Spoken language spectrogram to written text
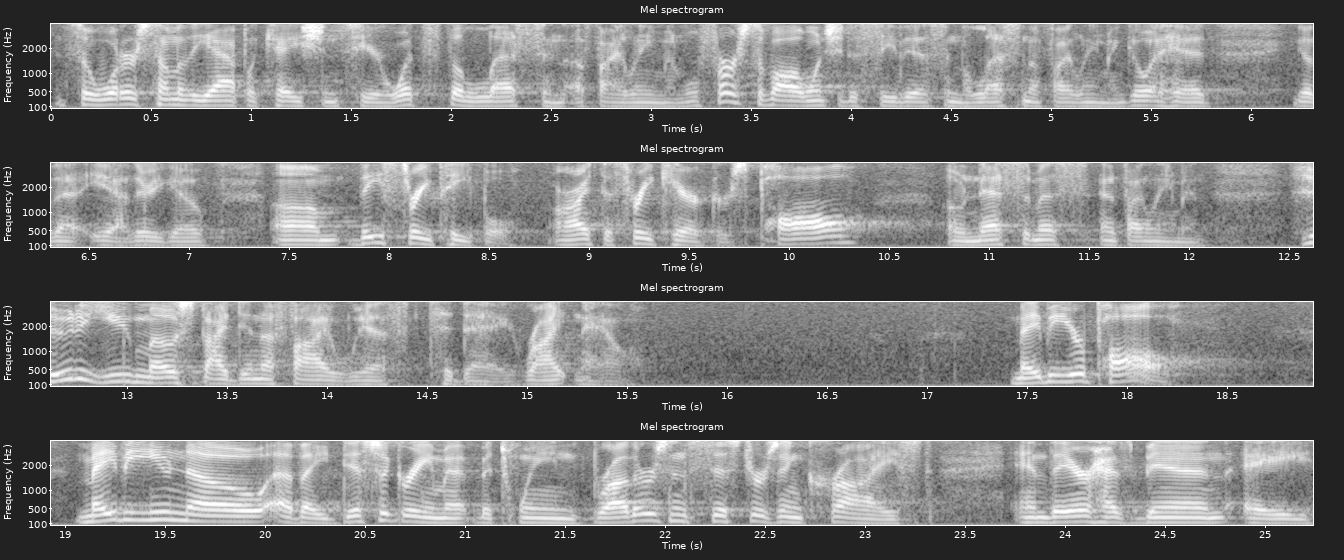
And so, what are some of the applications here? What's the lesson of Philemon? Well, first of all, I want you to see this in the lesson of Philemon. Go ahead. Go that. Yeah, there you go. Um, these three people, all right, the three characters Paul, Onesimus, and Philemon. Who do you most identify with today, right now? Maybe you're Paul. Maybe you know of a disagreement between brothers and sisters in Christ and there has been a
